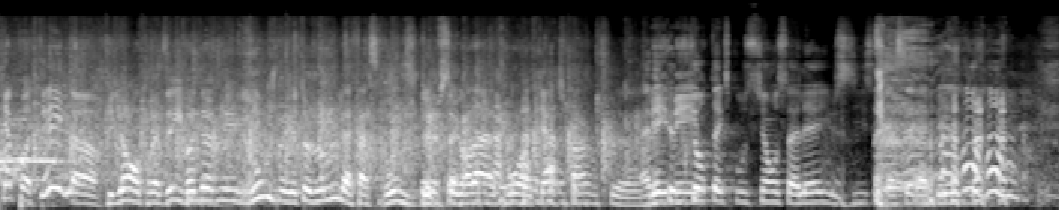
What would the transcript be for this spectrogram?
C'est capoté, là. Puis là, on pourrait dire, il va devenir rouge, mais il a toujours eu la face rouge depuis secondaire 3 4, je pense. euh. Avec Mais- une mais- courte exposition au soleil aussi, c'est assez rapide.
